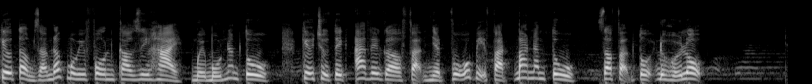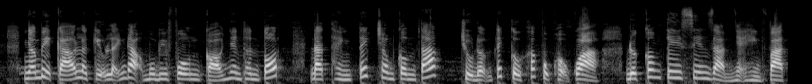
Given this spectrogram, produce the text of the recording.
Cựu Tổng Giám đốc Mobifone Cao Duy Hải 14 năm tù. Cựu Chủ tịch AVG Phạm Nhật Vũ bị phạt 3 năm tù do phạm tội đưa hối lộ. Nhóm bị cáo là cựu lãnh đạo Mobifone có nhân thân tốt, đạt thành tích trong công tác, chủ động tích cực khắc phục hậu quả, được công ty xin giảm nhẹ hình phạt,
